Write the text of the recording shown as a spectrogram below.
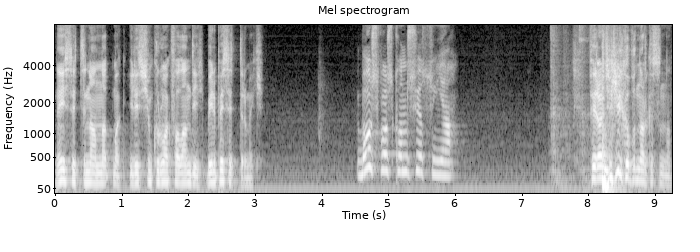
Ne hissettiğini anlatmak, iletişim kurmak falan değil. Beni pes ettirmek. Boş boş konuşuyorsun ya. Ferhat çekil kapının arkasından.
